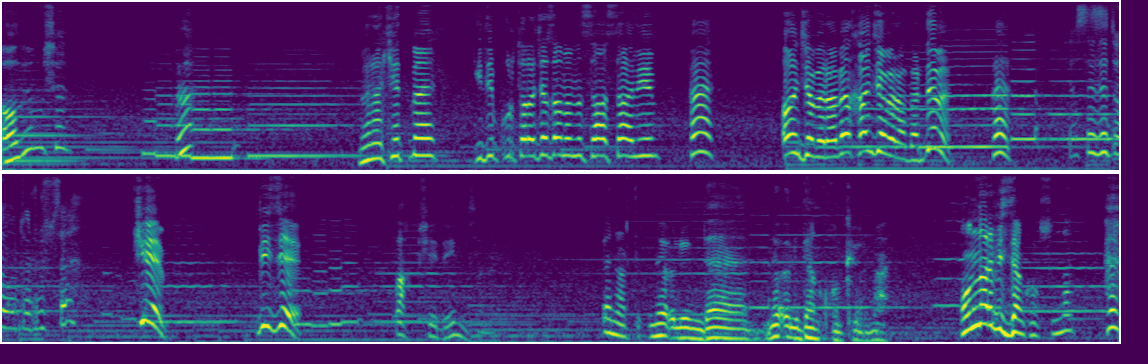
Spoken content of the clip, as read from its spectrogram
Ağlıyor musun sen? Ha? Merak etme. Gidip kurtaracağız ananı sağ salim. He? Anca beraber kanca beraber değil mi? He? Ya sizi de öldürürse? Kim? Bizi. Bak bir şey diyeyim mi sana? Ben artık ne ölümden ne ölüden korkuyorum ha. Onlar bizden korksunlar. He?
